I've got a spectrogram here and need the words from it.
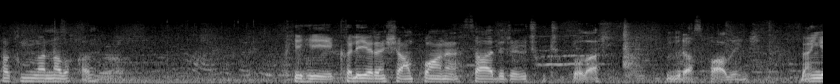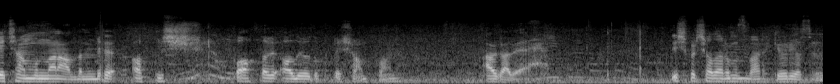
takımlarına bakalım. Hihi, Clear'ın şampuanı sadece 3,5 dolar. Biraz pahalıymış. Ben geçen bundan aldım. Bir de 60 bu hafta alıyorduk be şampuanı. Aga be. Diş fırçalarımız var görüyorsunuz.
